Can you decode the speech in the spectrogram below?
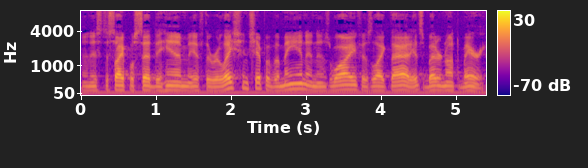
And his disciples said to him, If the relationship of a man and his wife is like that, it's better not to marry.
